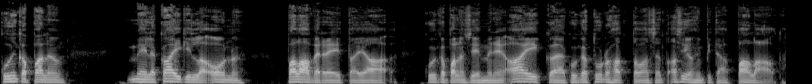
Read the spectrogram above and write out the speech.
kuinka paljon meillä kaikilla on palavereita ja kuinka paljon siihen menee aikaa ja kuinka turhauttavan sen, että asioihin pitää palauta.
